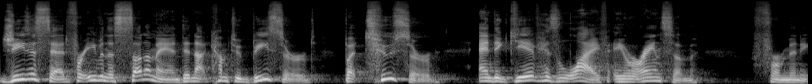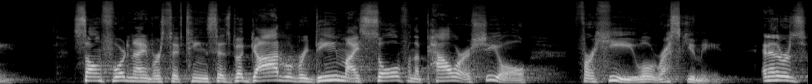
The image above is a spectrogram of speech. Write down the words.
Jesus said, For even the Son of Man did not come to be served, but to serve and to give his life a ransom for many. Psalm 49, verse 15 says, But God will redeem my soul from the power of Sheol, for he will rescue me. In other words,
